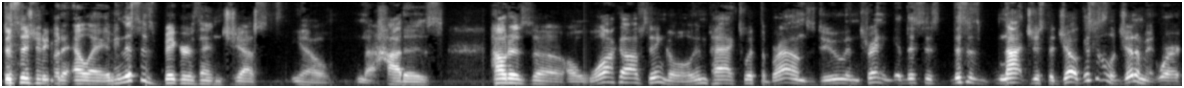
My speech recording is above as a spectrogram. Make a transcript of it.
decision to go to LA. I mean, this is bigger than just you know how does how does a, a walk-off single impact what the Browns do in training? This is this is not just a joke. This is legitimate. Where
